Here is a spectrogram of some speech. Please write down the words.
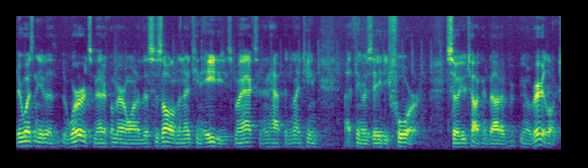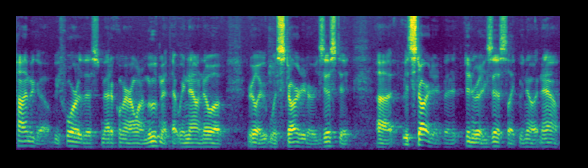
there wasn't even the words medical marijuana. This is all in the 1980s. My accident happened in 19, I think it was 84. So you're talking about a you know, very long time ago, before this medical marijuana movement that we now know of really was started or existed. Uh, it started, but it didn't really exist like we know it now.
